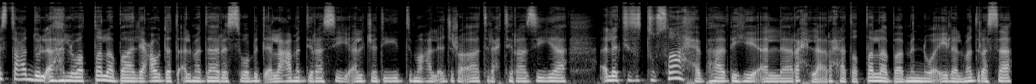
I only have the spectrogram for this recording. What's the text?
يستعد الأهل والطلبة لعودة المدارس وبدء العام الدراسي الجديد مع الإجراءات الاحترازية التي ستصاحب هذه الرحلة رحلة الطلبة من وإلى المدرسة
